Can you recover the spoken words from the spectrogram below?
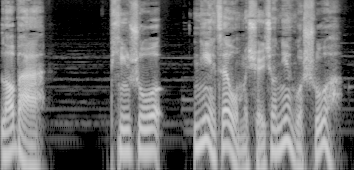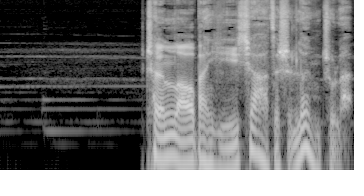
老板。听说你也在我们学校念过书啊？陈老板一下子是愣住了，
